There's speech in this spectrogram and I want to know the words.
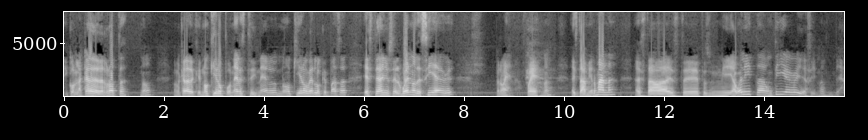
y con la cara de derrota, ¿no? Con la cara de que no quiero poner este dinero, no quiero ver lo que pasa. Este año es el bueno, decía, güey. Pero bueno, fue, ¿no? Ahí estaba mi hermana, ahí estaba, este, pues mi abuelita, un tío, y así, ¿no? Ya.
